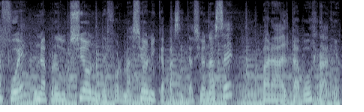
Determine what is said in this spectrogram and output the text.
Esta fue una producción de formación y capacitación AC para Altavoz Radio.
